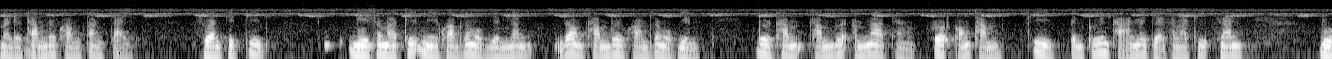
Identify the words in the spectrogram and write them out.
ไม่ได้ทำด้วยความตั้งใจ ส่วนจิตที่มีสมาธิมีความสงบเย็นนั้นย่อมทำด้วยความสงบเย็น ด้วยคำทำด้วยอำนาจแห่งรสของธรรมที่เป็นพื้นฐานเลยแก่สมาธินั้นอยู่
